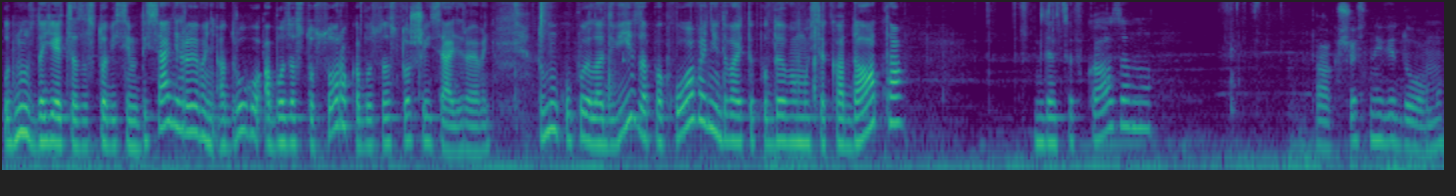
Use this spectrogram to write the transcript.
Одну, здається, за 180 гривень, а другу або за 140, або за 160 гривень. Тому купила дві запаковані. Давайте подивимося, яка дата. Де це вказано? Так, щось невідомо.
